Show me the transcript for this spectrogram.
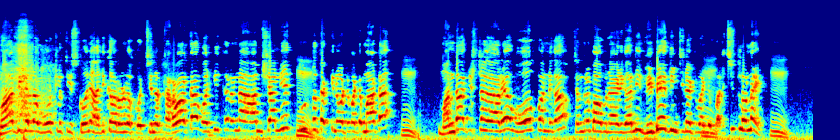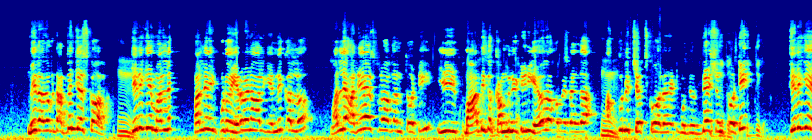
మాదిగల ఓట్లు తీసుకొని అధికారంలోకి వచ్చిన తర్వాత వర్గీకరణ అంశాన్ని తూట్లు తక్కినటువంటి మాట మందాకృష్ణ గారే ఓపెన్గా చంద్రబాబు నాయుడు గారిని విభేదించినటువంటి పరిస్థితులు ఉన్నాయి. మీరు అదొకటి అర్థం చేసుకోవాలి. తిరిగి మళ్ళీ మళ్ళీ ఇప్పుడు ఇరవై నాలుగు ఎన్నికల్లో మళ్ళీ అదే స్లోగన్ తోటి ఈ మాదిగ కమ్యూనిటీని ఏదో ఒక విధంగా హక్కును చేర్చుకోవాలనేటువంటి ఉద్దేశంతో. తిరిగి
